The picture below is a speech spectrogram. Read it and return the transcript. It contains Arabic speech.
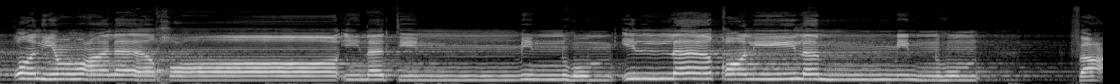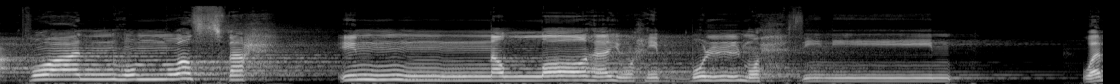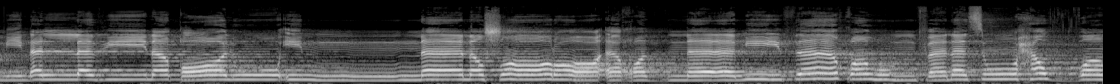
على خائنة منهم إلا قليلا منهم. فاعف عنهم واصفح. إن الله يحب المحسنين. ومن الذين قالوا أنا نصارى اخذنا ميثاقهم فنسوا حظا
